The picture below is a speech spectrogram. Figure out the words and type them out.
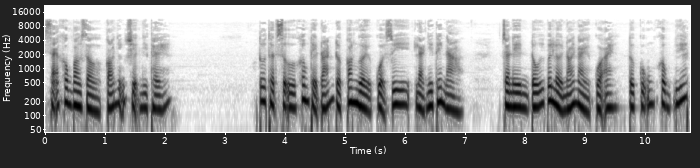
sẽ không bao giờ có những chuyện như thế. Tôi thật sự không thể đoán được con người của Duy là như thế nào. Cho nên đối với lời nói này của anh tôi cũng không biết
